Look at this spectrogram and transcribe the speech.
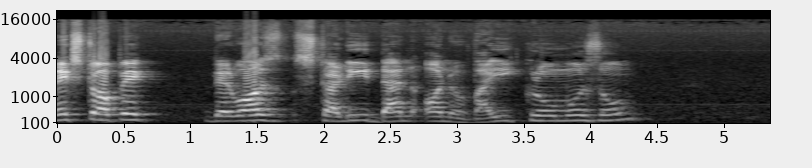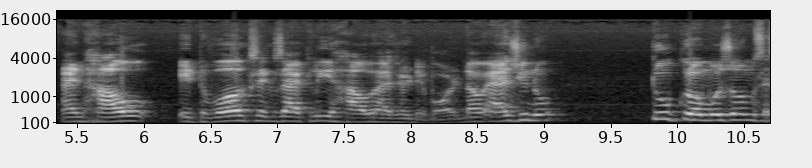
Next topic there was study done on Y chromosome and how it works exactly how has it evolved. Now as you know two chromosomes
